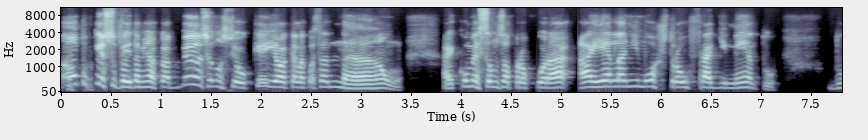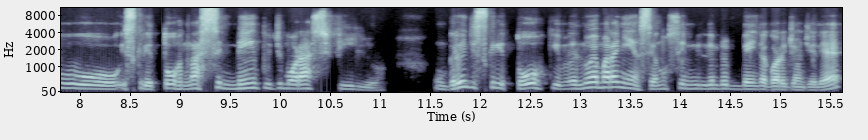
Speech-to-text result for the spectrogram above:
Não, porque isso veio da minha cabeça, não sei o quê, e aquela coisa. Não. Aí começamos a procurar, aí ela me mostrou o fragmento do escritor Nascimento de Moraes Filho, um grande escritor que não é maranhense, eu não sei, me lembro bem agora de onde ele é,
